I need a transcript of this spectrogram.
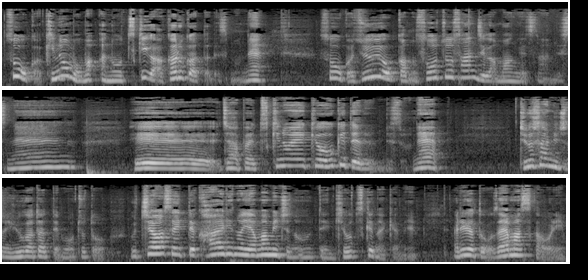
そうか、昨日も、ま、あの月が明るかったですもんね。そうか、14日の早朝3時が満月なんですね。へえ、じゃあやっぱり月の影響を受けてるんですよね。13日の夕方ってもうちょっと打ち合わせ行って帰りの山道の運転気をつけなきゃね。ありがとうございます、かおりん。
